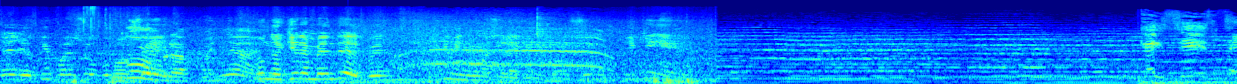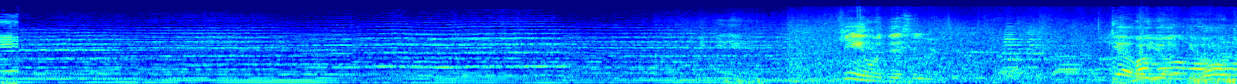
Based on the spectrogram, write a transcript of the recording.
Ñaño, ¿qué pasó? ¿Por No compra? sé. Pues ñaño. ¿Dónde quieren vender, pues? ¿Qué vinimos a hacer aquí? ¿Y quién es? ¿Quién es usted, señor? ¿Qué hago yo aquí? vamos,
